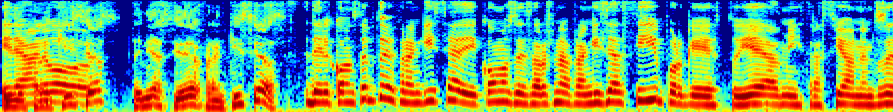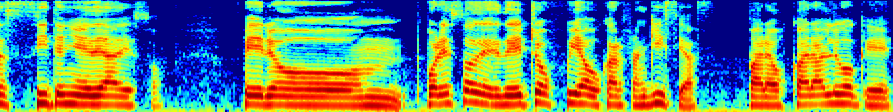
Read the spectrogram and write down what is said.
¿Y de franquicias? ¿Tenías idea de franquicias? Del concepto de franquicia, de cómo se desarrolla una franquicia, sí, porque estudié administración, entonces sí tenía idea de eso. Pero mm, por eso, de, hecho, fui a buscar franquicias, para buscar algo que,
